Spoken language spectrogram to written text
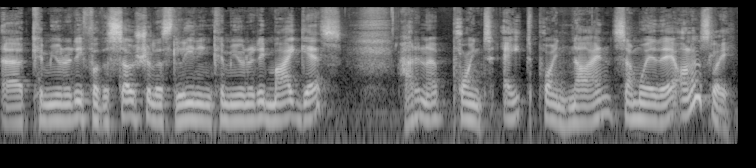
uh, community, for the socialist leaning community, my guess, I don't know, 0.8, 0.9, somewhere there, honestly.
